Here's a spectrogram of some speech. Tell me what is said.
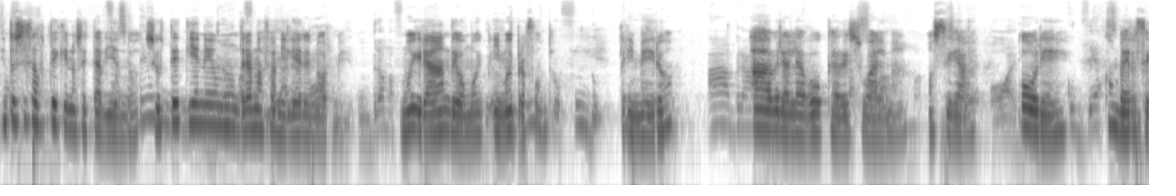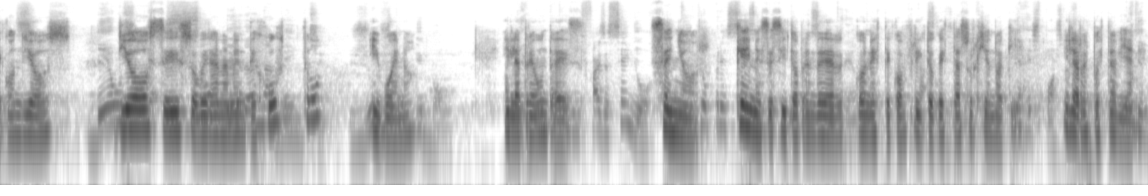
Entonces a usted que nos está viendo, si usted tiene un drama familiar enorme, muy grande o muy, y muy profundo, primero abra la boca de su alma, o sea, ore, converse con Dios Dios es soberanamente justo y bueno. Y la pregunta es, Señor, ¿qué necesito aprender con este conflicto que está surgiendo aquí? Y la respuesta viene,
